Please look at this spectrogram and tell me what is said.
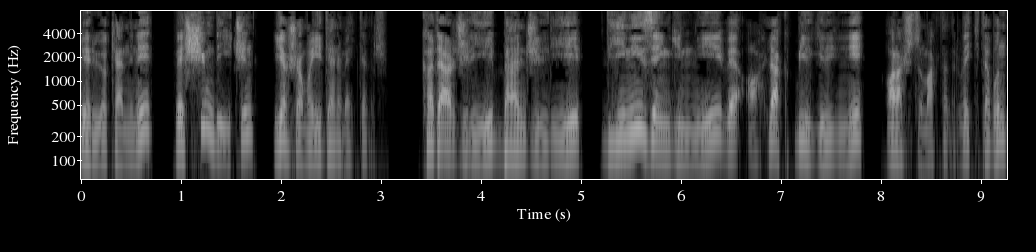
veriyor kendini ve şimdi için yaşamayı denemektedir. Kaderciliği, bencilliği, dini zenginliği ve ahlak bilgiliğini araştırmaktadır ve kitabın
